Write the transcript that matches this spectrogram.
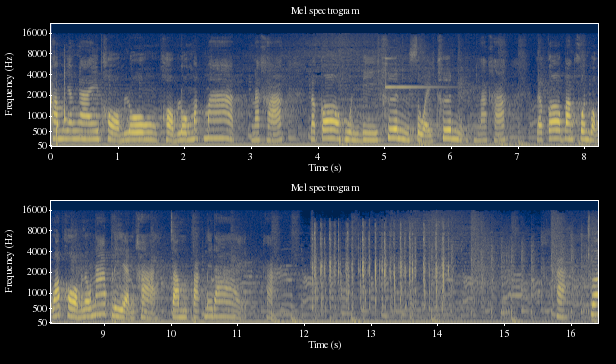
ทำยังไงผอมลงผอมลงมากๆนะคะ แล้วก็หุ่นดีขึ้นสวยขึ้นนะคะ แล้วก็บางคนบอกว่าผอมแล้วหน้าเปลี่ยนค่ะจำตักไม่ได้ค่ะ ค่ะ ช่วง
